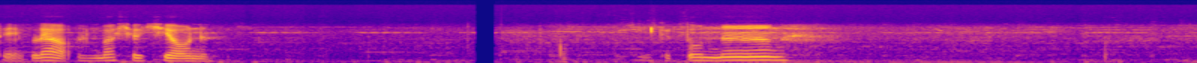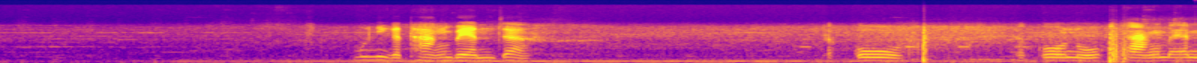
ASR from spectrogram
แตกแล้วอันบ่เขียวๆนั่นนี่ก็ต้นนึงมูนี่กระทางแบนจ้ะตะโก ตะโกหนูทางแบน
